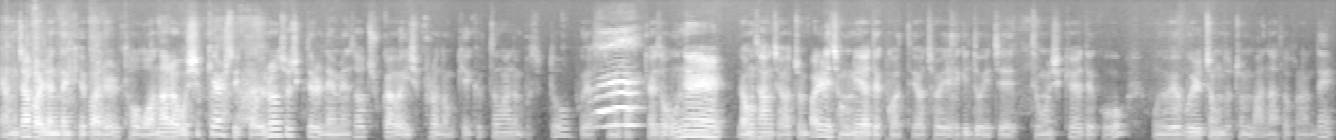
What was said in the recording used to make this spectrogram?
양자 관련된 개발을 더 원활하고 쉽게 할 수 있다 이런 소식들을 내면서 주가가 20% 넘게 급등하는 모습도 보였습니다. 그래서 오늘 영상 제가 좀 빨리 정리해야 될 것 같아요. 저희 애기도 이제 등원시켜야 되고 오늘 외부 일정도 좀 많아서 그런데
